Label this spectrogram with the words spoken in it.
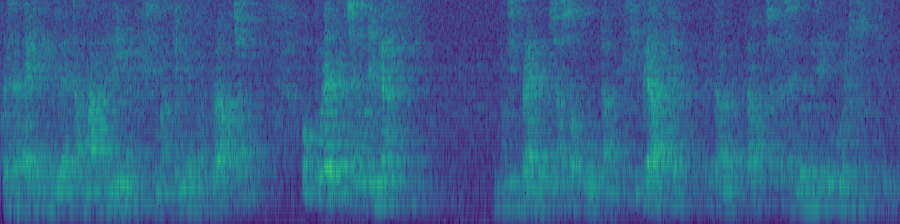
Questa la tecnica cosiddetta martellina, che si martellina sulla roccia, oppure facendo dei graffiti, in cui si prende un sasso a punta e si graffia letteralmente la roccia facendo disegni molto sottili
